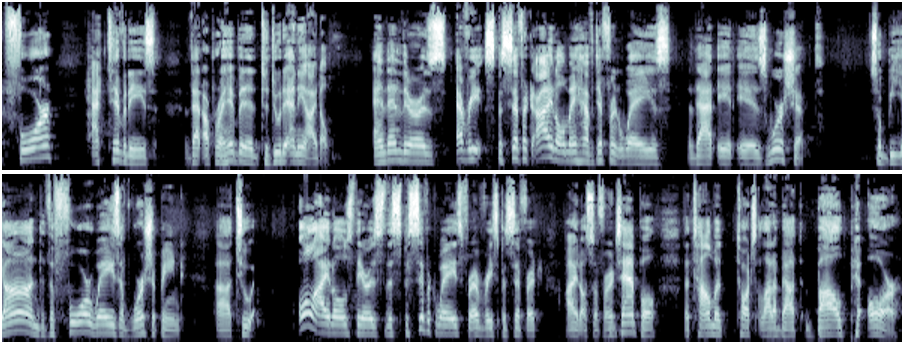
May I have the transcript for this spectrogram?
four activities that are prohibited to do to any idol. And then there's every specific idol may have different ways that it is worshipped. So beyond the four ways of worshiping uh, to all idols, there is the specific ways for every specific idol. So for example, the Talmud talks a lot about Baal Peor.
